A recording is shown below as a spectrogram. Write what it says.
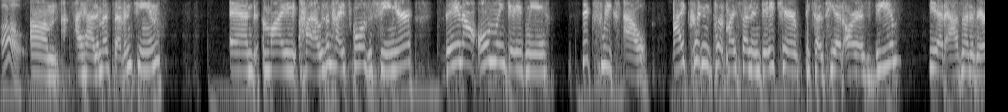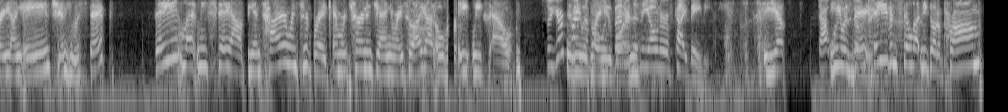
Oh, Um, I had him at 17, and my I was in high school as a senior. They not only gave me six weeks out, I couldn't put my son in daycare because he had RSV. He had asthma at a very young age, and he was sick. They let me stay out the entire winter break and return in January, so I got over eight weeks out. so your was principal my was better than the owner of Kyte Baby. Yep. That was, he was so very. nice they even still let me go to prom.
